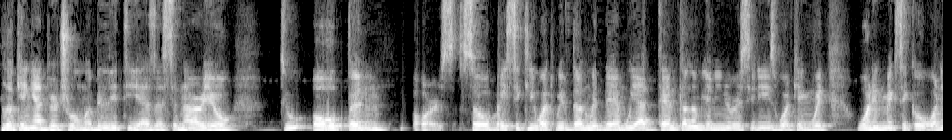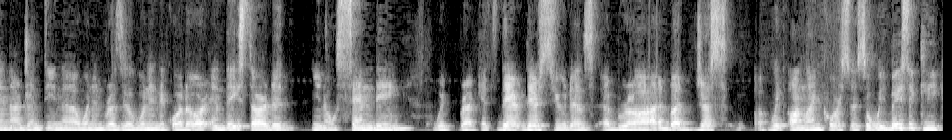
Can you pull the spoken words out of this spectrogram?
looking at virtual mobility as a scenario to open So basically what we've done with them, we had 10 Colombian universities working with one in Mexico, one in Argentina, one in Brazil, one in Ecuador, and they started, you know, sending with brackets their, their students abroad, but just with online courses. So we basically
